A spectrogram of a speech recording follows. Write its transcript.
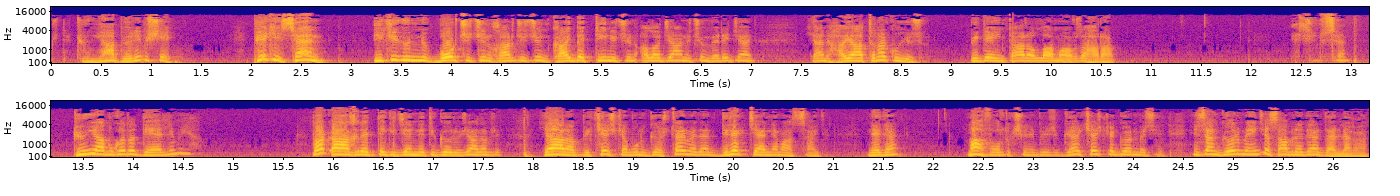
İşte dünya böyle bir şey. Peki sen iki günlük borç için, harç için, kaybettiğin için, alacağın için, vereceğin yani hayatına koyuyorsun. Bir de intihar Allah muhafaza haram. E şimdi sen dünya bu kadar değerli mi ya? Bak ahiretteki cenneti görünce adam şey, Ya Rabbi keşke bunu göstermeden direkt cehenneme atsaydın. Neden? Mahvolduk şimdi biz. Keşke görmeseydik. İnsan görmeyince sabreder derler han.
